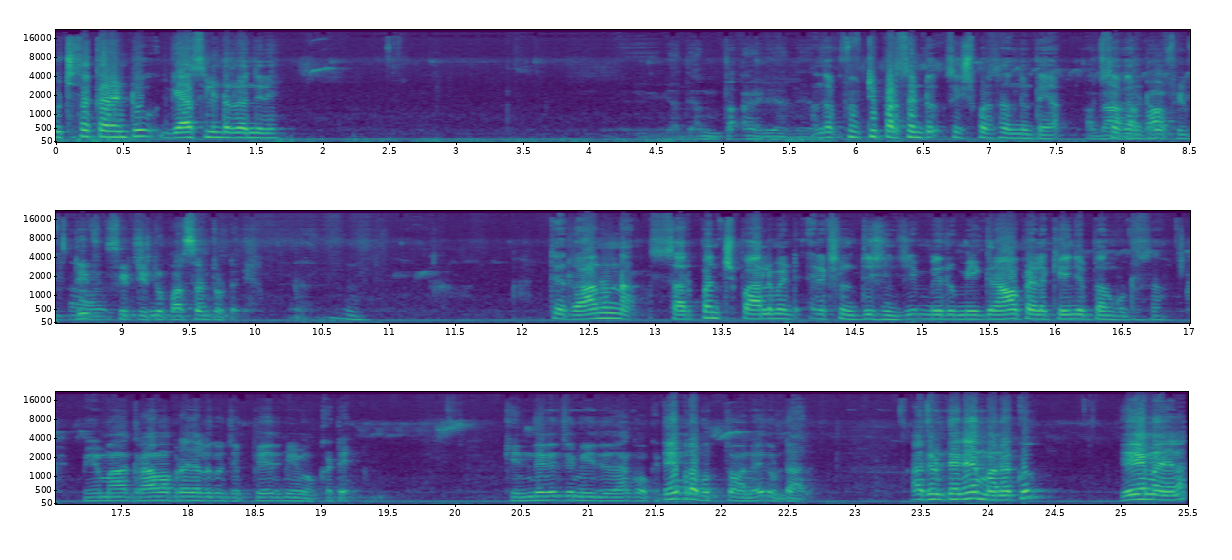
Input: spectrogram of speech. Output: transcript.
ఉచిత కరెంటు గ్యాస్ సిలిండర్ అందినాయి? అది అంత ఐడియా లేదు. ఫిఫ్టీ పర్సెంట్ సిక్స్టీ పర్సెంట్ ఉంటాయా? ఫిఫ్టీ ఫిఫ్టీ టూ పర్సెంట్ ఉంటాయి. అయితే రానున్న సర్పంచ్ పార్లమెంట్ ఎలక్షన్ ఉద్దేశించి మీరు మీ గ్రామ ప్రజలకు ఏం చెప్తాను అనుకుంటారు సార్? మేము మా గ్రామ ప్రజలకు చెప్పేది మేము ఒక్కటే. కింది నుంచి మీది దాకా ఒకటే ప్రభుత్వం అనేది ఉండాలి. అది ఉంటేనే మనకు ఏమైనా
